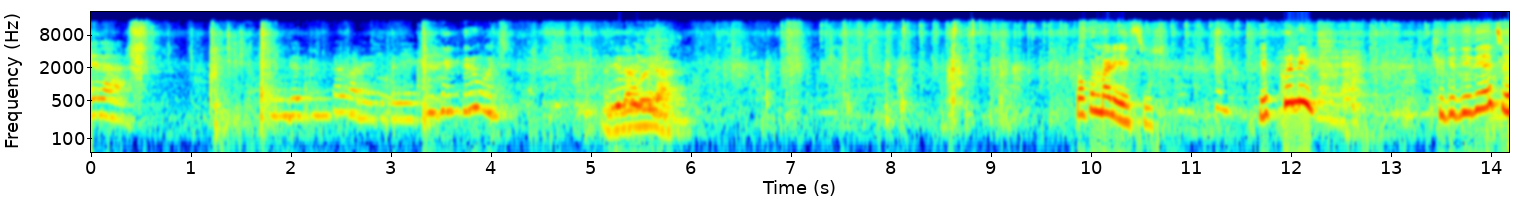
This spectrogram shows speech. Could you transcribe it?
এই দা তিনটে তিনটে বাড়ি আছে তো এখানে তুই বুঝ দিদার বলে যা কখন বাড়ি এসেছিস? এক্ষুনি। ছুটি দিয়ে দিয়েছে?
